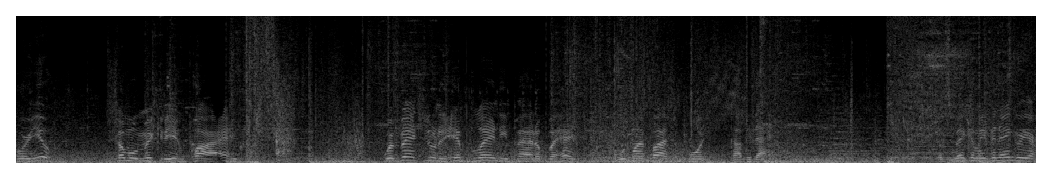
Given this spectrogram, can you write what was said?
Who are you? Someone making the Empire angry. We're advancing on the imp landing pad up ahead. With my fire support. Copy that. Let's make him even angrier.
